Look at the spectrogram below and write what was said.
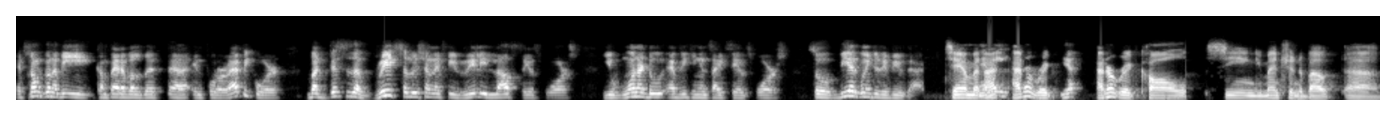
it's not going to be comparable with uh, Infor or Epicor, but this is a great solution if you really love Salesforce. You want to do everything inside Salesforce. So we are going to review that. Sam, and Any, I, I don't re- yeah. I don't recall seeing you mentioned about uh,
